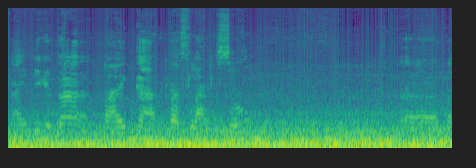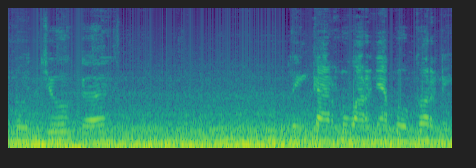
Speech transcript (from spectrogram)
nah ini kita naik ke atas langsung eh, menuju ke lingkar luarnya Bogor nih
